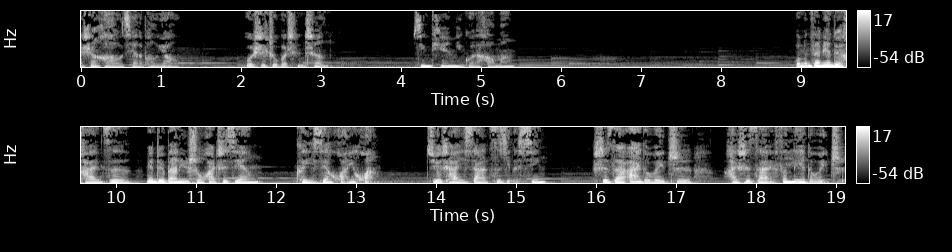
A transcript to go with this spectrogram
上好，亲爱的朋友，我是主播晨晨。今天你过得好吗？我们在面对孩子、面对伴侣说话之间，可以先缓一缓，觉察一下自己的心，是在爱的位置，还是在分裂的位置？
